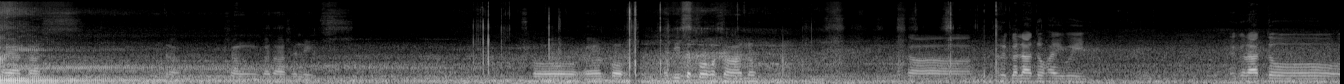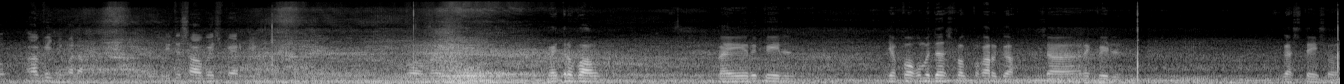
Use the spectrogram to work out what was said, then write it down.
payatas drop needs so ayun po. Nandito po ako sa ano sa Regalado Highway. Regalado Avenue pala. Dito sa West Fairview. Oh, may Metrobank may refill. Diyan po ako madalas magpakarga sa refill. Gas station.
